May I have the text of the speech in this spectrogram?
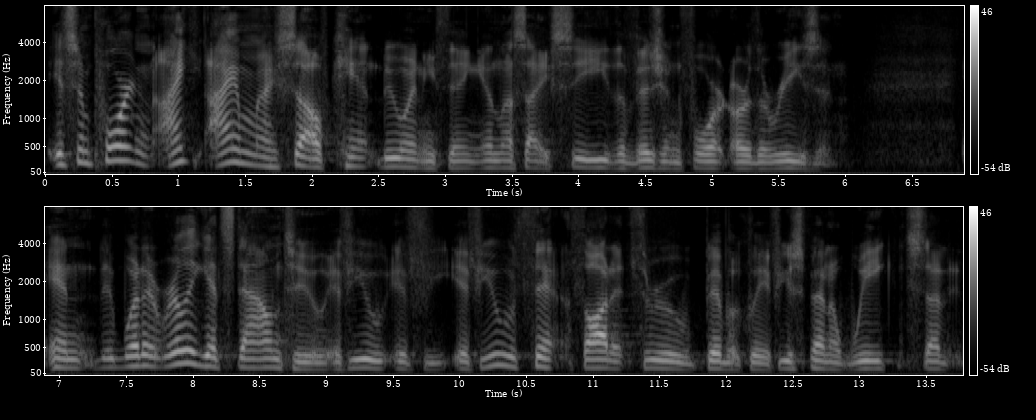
it's important. I, I myself can't do anything unless I see the vision for it or the reason. And what it really gets down to, if you if if you th- thought it through biblically, if you spent a week study,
